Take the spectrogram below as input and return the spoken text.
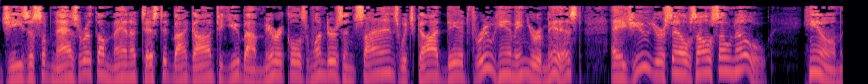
Jesus of Nazareth, a man attested by God to you by miracles, wonders, and signs which God did through him in your midst, as you yourselves also know him,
